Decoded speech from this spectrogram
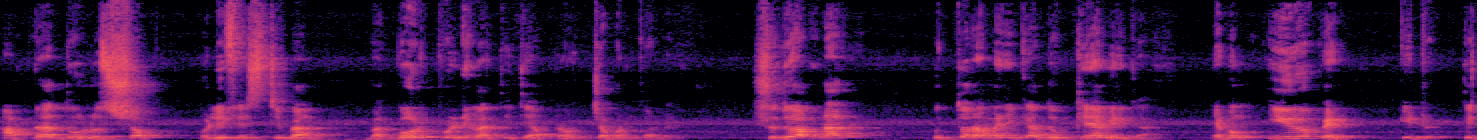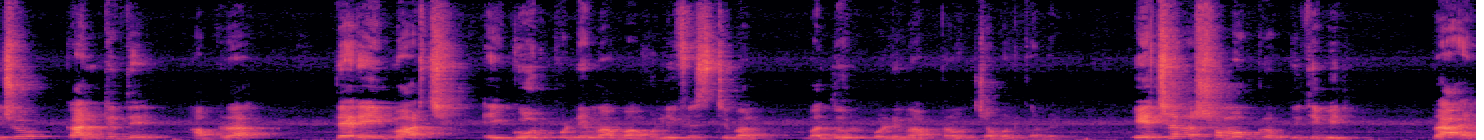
আপনারা দোল উৎসব, হোলি ফেস্টিভ্যাল বা গৌড় পূর্ণিমা তিথি আপনারা উদযাপন করবেন। শুধু আপনার উত্তর আমেরিকা, দক্ষিণ আমেরিকা এবং ইউরোপের কিছু- কান্ট্রিতে আপনারা তেরোই মার্চ এই গৌড় পূর্ণিমা বা হোলি ফেস্টিভ্যাল বা দোল পূর্ণিমা আপনারা উদযাপন করবেন। এছাড়া সমগ্র পৃথিবীর প্রায়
